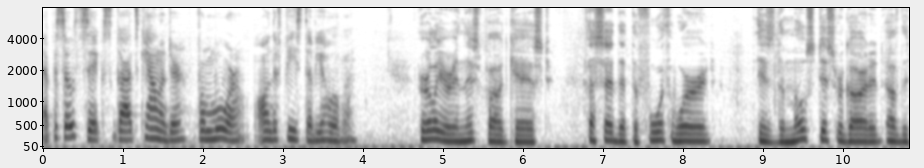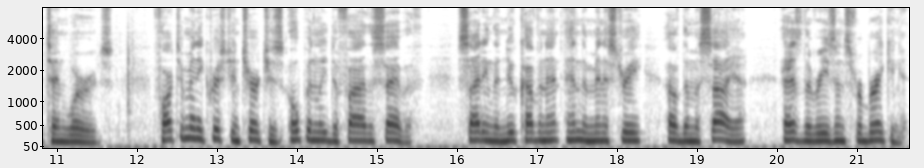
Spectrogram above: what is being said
Episode 6, God's Calendar, for more on the Feast of Jehovah. Earlier in this podcast, I said that the fourth word is the most disregarded of the ten words. Far too many Christian churches openly defy the Sabbath, citing the New Covenant and the ministry of the Messiah as the reasons for breaking it.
